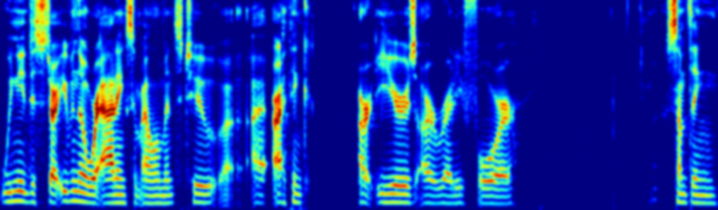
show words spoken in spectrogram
we need to start. Even though we're adding some elements to, uh, I, I think our ears are ready for something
